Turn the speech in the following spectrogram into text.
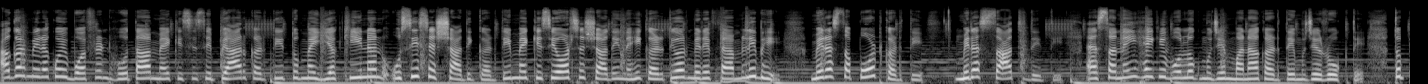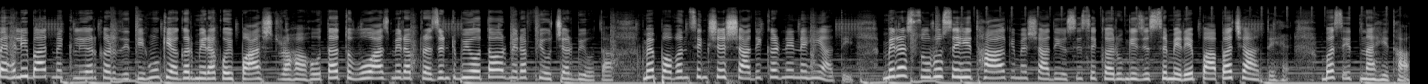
अगर मेरा कोई बॉयफ्रेंड होता, मैं किसी से प्यार करती तो मैं यकीनन उसी से शादी करती, मैं किसी और से शादी नहीं करती और मेरे फैमिली भी मेरा सपोर्ट करती, मेरा साथ देती। ऐसा नहीं है कि वो लोग मुझे मना करते, मुझे रोकते। तो पहली बात मैं क्लियर कर देती हूँ कि अगर मेरा कोई पास्ट रहा होता तो वो आज मेरा प्रेजेंट भी होता और मेरा फ्यूचर भी होता। मैं पवन सिंह से शादी करने नहीं आती। मेरा शुरू से ही था कि मैं शादी उसी से करूँगी जिससे मेरे पापा चाहते हैं। बस इतना ही था।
